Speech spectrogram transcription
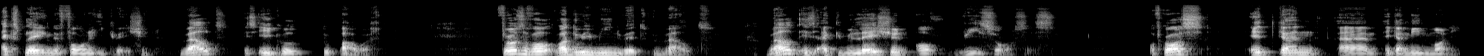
explaining the following equation. Wealth is equal to power. First of all, what do we mean with wealth? Wealth is accumulation of resources. Of course, it can um, it can mean money.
